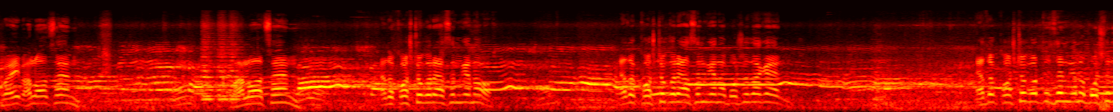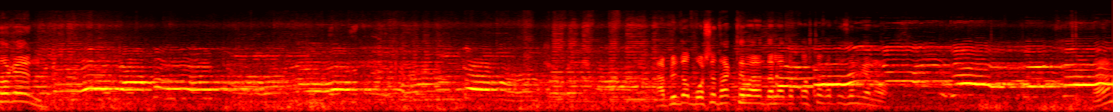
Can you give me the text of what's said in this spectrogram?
ভাই, ভালো আছেন? ভালো আছেন? এত কষ্ট করে আছেন কেন? এত কষ্ট করে আছেন কেন? বসে থাকেন। এত কষ্ট করতেছেন কেন? বসে থাকেন। আপনি তো বসে থাকতে পারেন, তাহলে এত কষ্ট করতেছেন কেন? হ্যাঁ?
